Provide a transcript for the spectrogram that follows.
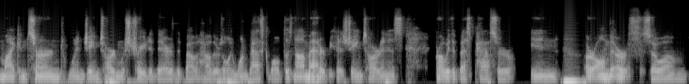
my concern when James Harden was traded there about how there's only one basketball does not matter because James Harden is probably the best passer in or on the earth. So um,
